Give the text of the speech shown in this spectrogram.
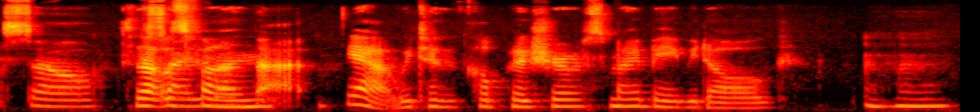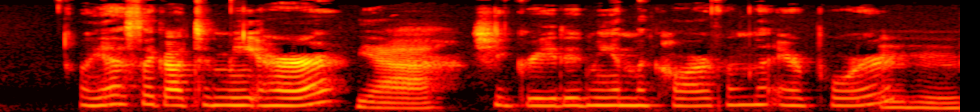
So, So that was fun. That. Yeah, we took a couple pictures of my baby dog. Mm-hmm. Well, yes, I got to meet her. Yeah. She greeted me in the car from the airport. hmm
